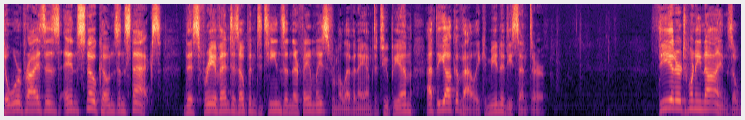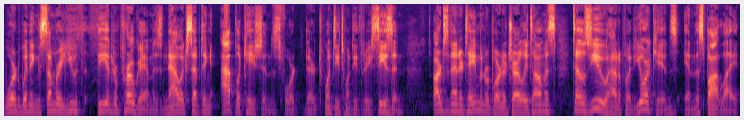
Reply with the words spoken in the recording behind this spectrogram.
door prizes, and snow cones and snacks. This free event is open to teens and their families from 11 a.m. to 2 p.m. at the Yucca Valley Community Center. Theater 29's award winning summer youth theater program is now accepting applications for their 2023 season. Arts and entertainment reporter Charlie Thomas tells you how to put your kids in the spotlight.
